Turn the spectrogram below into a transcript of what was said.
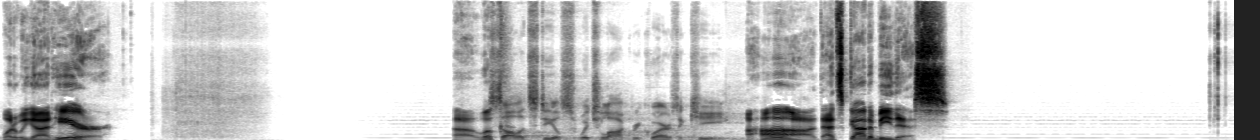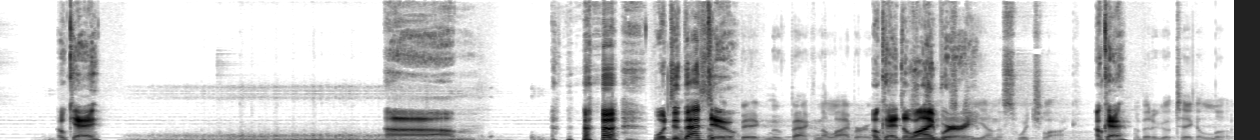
What do we got here? Uh, look. solid steel switch lock requires a key. Aha, that's gotta be this. Okay. Um. What did oh, that do? Big moved back in the library. Okay, the library. On the switch lock. Okay, I better go take a look.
